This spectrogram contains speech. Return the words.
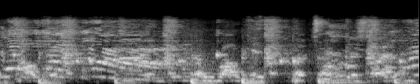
Yeah, yeah, yeah.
